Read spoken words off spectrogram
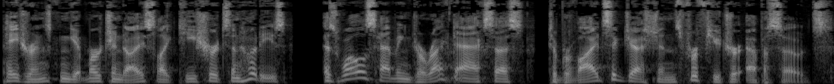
Patrons can get merchandise like t shirts and hoodies, as well as having direct access to provide suggestions for future episodes.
